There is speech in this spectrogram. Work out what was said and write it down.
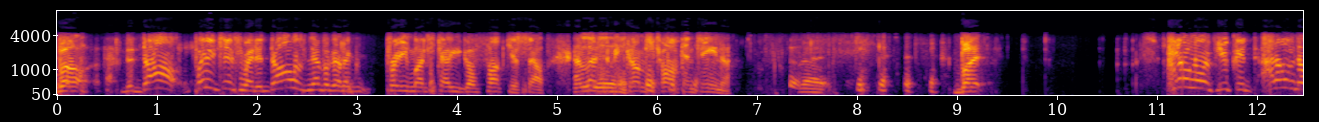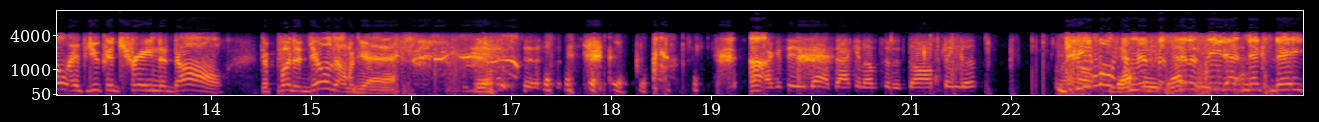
Well, the doll, put it this way, the doll is never going to pretty much tell you go fuck yourself unless it Yeah. becomes talking Tina. right. But I don't know if you could, I don't know if you could train the doll to put a dildo in your ass. Uh, I can see the guy backing up to the doll finger. did he move to Memphis. Tennessee that next day?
